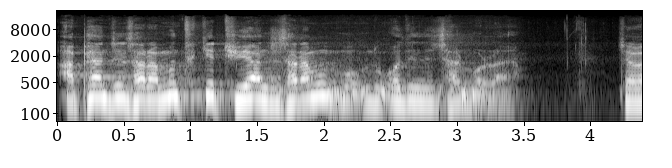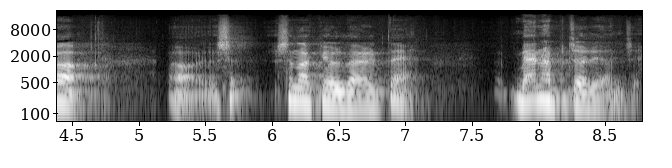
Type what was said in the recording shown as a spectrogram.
앞에 앉은 사람은 특히 뒤에 앉은 사람은 뭐 있는지 잘 몰라요. 제가 어, 신학교를 다닐 때 맨 앞자리에 앉아요.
